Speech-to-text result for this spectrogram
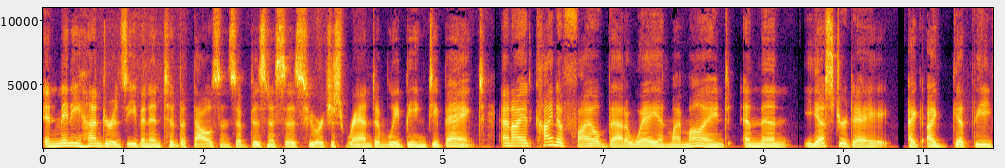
in many hundreds, even into the thousands of businesses who are just randomly being debanked. And I had kind of filed that away in my mind, and then yesterday I, I get the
